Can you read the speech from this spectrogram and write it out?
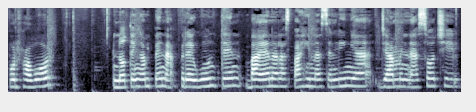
Por favor, no tengan pena, pregunten, vayan a las páginas en línea, llamen a Xochitl,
